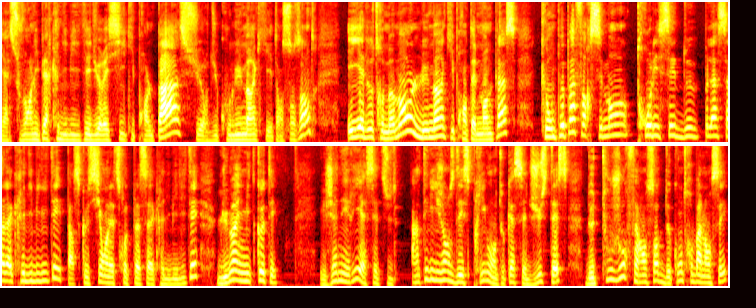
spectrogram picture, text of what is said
Il y a souvent l'hypercrédibilité du récit qui prend le pas sur du coup l'humain qui est en son centre, et il y a d'autres moments, l'humain qui prend tellement de place qu'on ne peut pas forcément trop laisser de place à la crédibilité, parce que si on laisse trop de place à la crédibilité, l'humain est mis de côté. Et Jeannery a cette intelligence d'esprit, ou en tout cas cette justesse, de toujours faire en sorte de contrebalancer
